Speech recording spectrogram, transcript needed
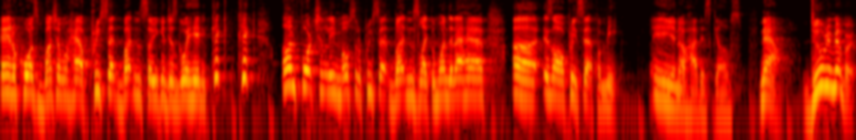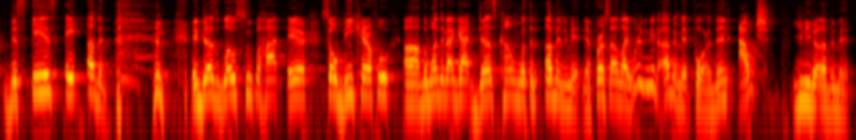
And of course, a bunch of them have preset buttons, so you can just go ahead and click, click. Unfortunately, most of the preset buttons, like the one that I have, uh, is all preset for me. And you know how this goes. Now, do remember, this is a oven. it does blow super hot air, so be careful. Uh, the one that I got does come with an oven mitt. At first I was like, what do you need an oven mitt for? Then, ouch, you need an oven mitt.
